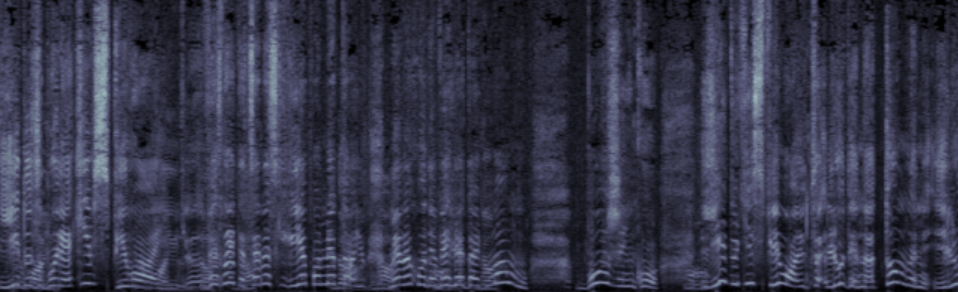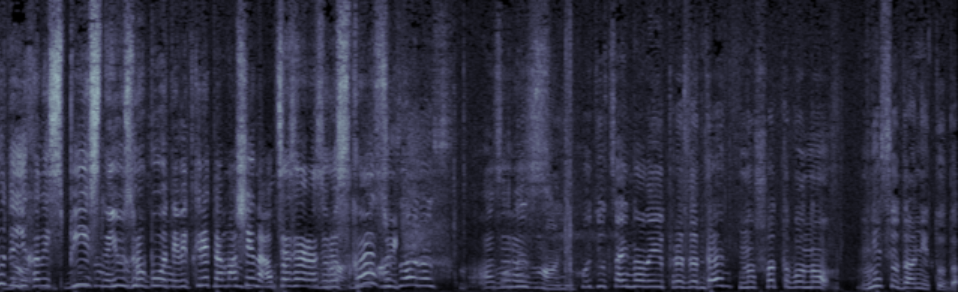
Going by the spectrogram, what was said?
їдуть з буряків, співають. Співають, да, Ви знаєте, да. це наскільки я пам'ятаю. Да, да. Ми виходимо виглядати Да. маму, боженько, їдуть і співають. Це люди натомлені, і люди їхали з піснею з роботи, відкрита машина, а це зараз розказують. А зараз, А ну, зараз- не знаю. Хоч оцей новий президент, ну що то воно ні сюди, ні туди.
